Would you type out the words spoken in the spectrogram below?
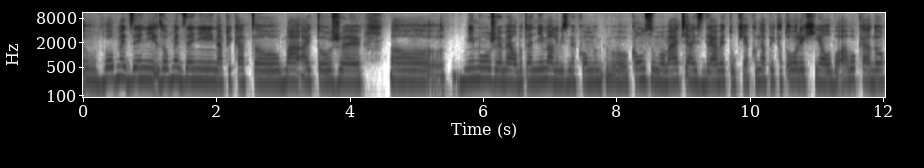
v obmedzení, z obmedzení napríklad má aj to, že nemôžeme, alebo teda nemali by sme konzumovať aj zdravé tuky, ako napríklad orechy alebo avokádo,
